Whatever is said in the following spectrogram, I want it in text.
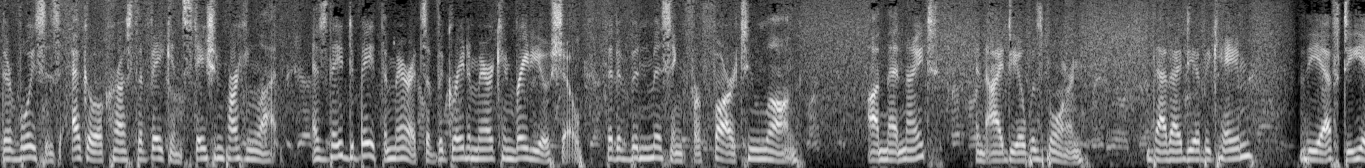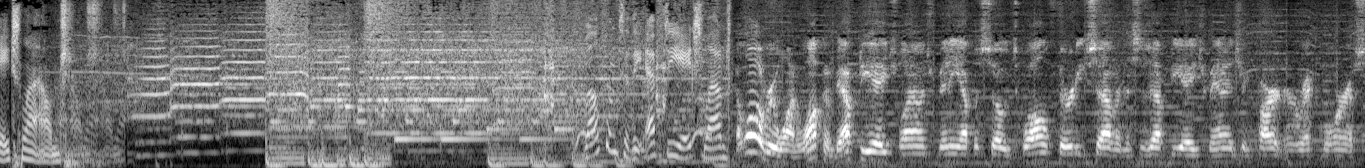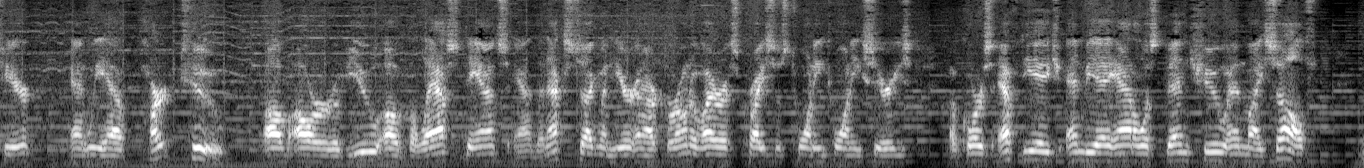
Their voices echo across the vacant station parking lot as they debate the merits of the great American radio show that have been missing for far too long. On that night, an idea was born. That idea became the FDH Lounge. Welcome to the FDH Lounge. Hello, everyone. Welcome to FDH Lounge Mini Episode 1237. This is FDH Managing Partner Rick Morris here, and we have part two of our review of The Last Dance and the next segment here in our Coronavirus Crisis 2020 series. Of course, FDH NBA analyst Ben Chew and myself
